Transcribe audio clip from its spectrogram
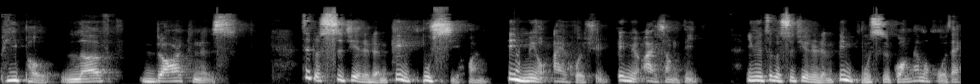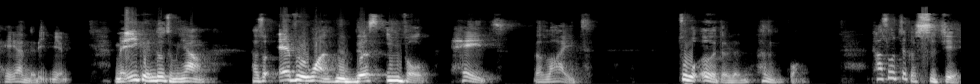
people loved darkness。’这个世界的人并不喜欢，并没有爱回去，并没有爱上帝。”因为这个世界的人并不是光，他们活在黑暗的里面。每一个人都怎么样？他说：“Everyone who does evil hates the light。”作恶的人恨光。他说：“这个世界，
